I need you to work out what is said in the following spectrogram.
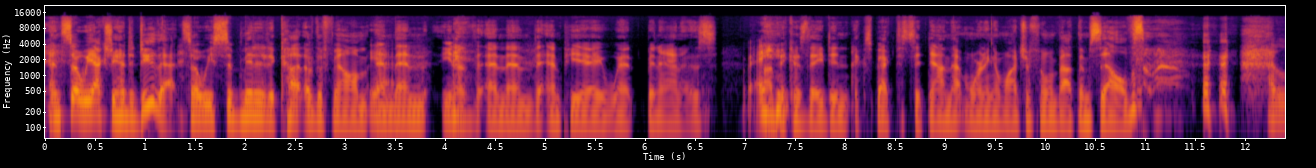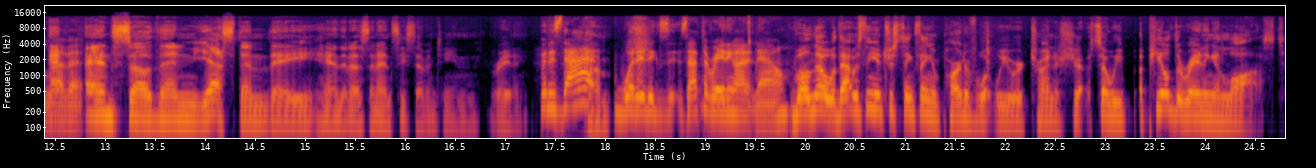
And so we actually had to do that. So we submitted a cut of the film, Yeah. and then you know, th- and then the MPA went bananas uh, because they didn't expect to sit down that morning and watch a film about themselves. I love it. and so then, yes, then they handed us an NC-17 rating. But is that Um, what it ex- is that the rating on it now? Well, no, Well, that was the interesting thing and part of what we were trying to show. So we appealed the rating and lost.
